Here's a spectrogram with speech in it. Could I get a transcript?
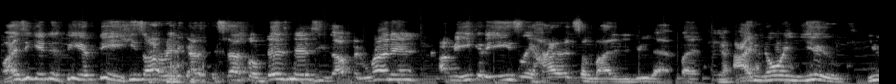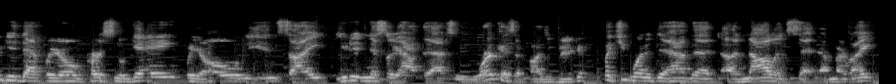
why is he getting his PMP? He's already got a successful business. He's up and running. I mean, he could have easily hired somebody to do that. But yeah. I knowing you, you did that for your own personal gain, for your own insight. You didn't necessarily have to actually work as a project manager, but you wanted to have that uh, knowledge set. Am I right?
